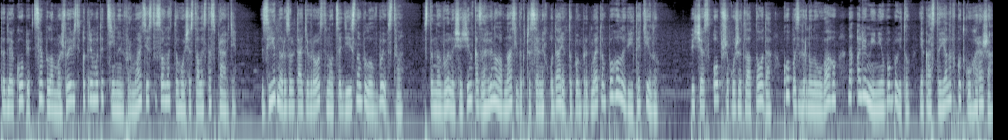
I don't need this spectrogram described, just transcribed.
та для копів це була можливість отримати цінну інформацію стосовно того, що сталося насправді. Згідно результатів розтину, це дійсно було вбивство. Встановили, що жінка загинула внаслідок чисельних ударів тупим предметом по голові та тілу. Під час обшуку житла Тода копи звернули увагу на алюмінієву биту, яка стояла в кутку гаража.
